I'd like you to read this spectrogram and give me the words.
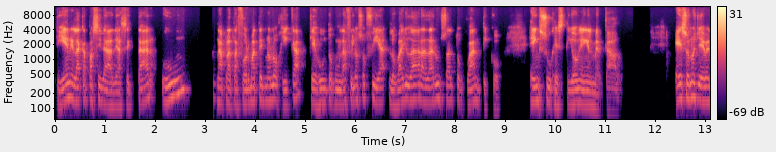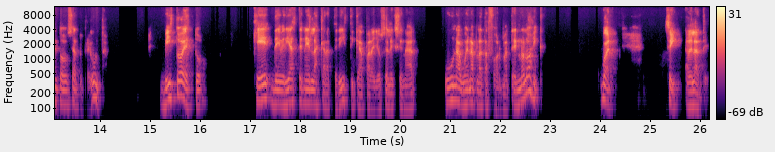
tiene la capacidad de aceptar una plataforma tecnológica que junto con la filosofía los va a ayudar a dar un salto cuántico en su gestión en el mercado. Eso nos lleva entonces a tu pregunta. Visto esto, ¿qué deberías tener las características para yo seleccionar una buena plataforma tecnológica. Bueno, sí, adelante.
